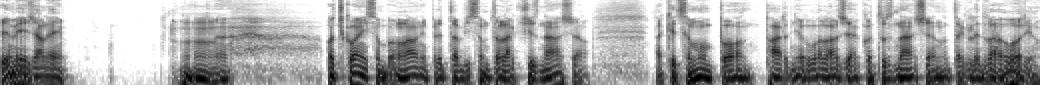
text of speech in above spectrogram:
že vieš, ale hm, očkovaný som bol hlavne preto, aby som to ľahšie znášal. A keď som mu po pár dňoch volal, že ako to znáša, no tak ledva hovoril.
